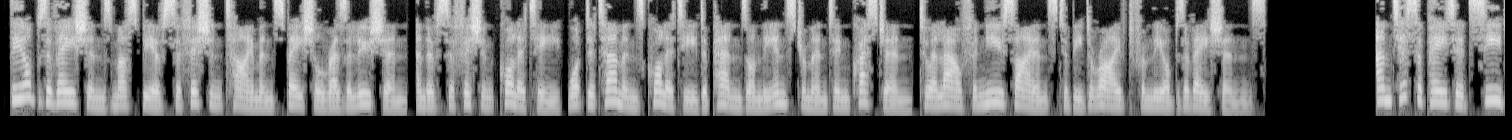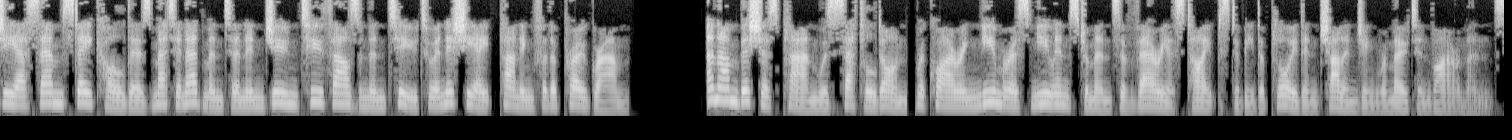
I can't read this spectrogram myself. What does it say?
The observations must be of sufficient time and spatial resolution, and of sufficient quality what determines quality depends on the instrument in question to allow for new science to be derived from the observations. Anticipated CGSM stakeholders met in Edmonton in June 2002 to initiate planning for the program. An ambitious plan was settled on, requiring numerous new instruments of various types to be deployed in challenging remote environments.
